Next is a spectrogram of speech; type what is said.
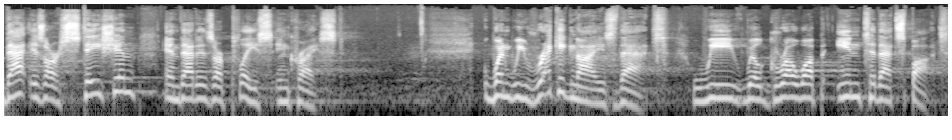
that is our station and that is our place in Christ. When we recognize that, we will grow up into that spot.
